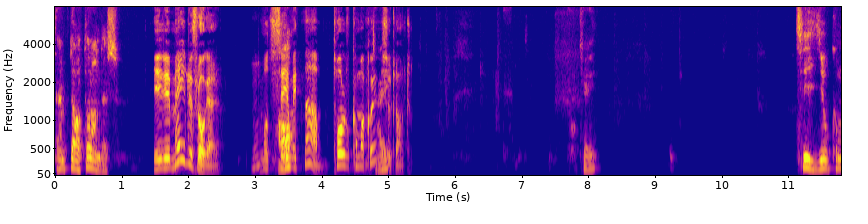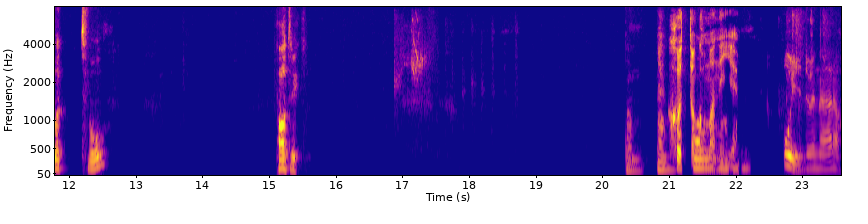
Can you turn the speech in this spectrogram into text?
Temp dator, Anders. Är det mig du frågar? Mm. Måste säga ja. mitt namn. 12,7 såklart. Okej. Okay. 10,2. Patrik. 17,9. Oj, du är nära.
